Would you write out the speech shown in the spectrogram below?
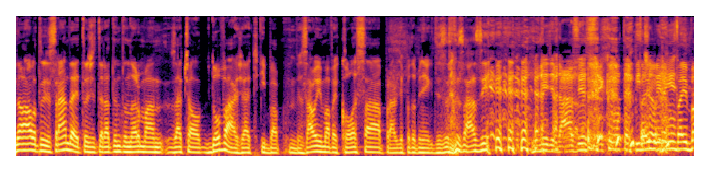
No ale to, že sranda je to, že teda tento Norman začal dovážať iba zaujímavé kolesa, pravdepodobne niekde z, z Ázie. Niekde z Ázie To iba, pičoviny. to, iba,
